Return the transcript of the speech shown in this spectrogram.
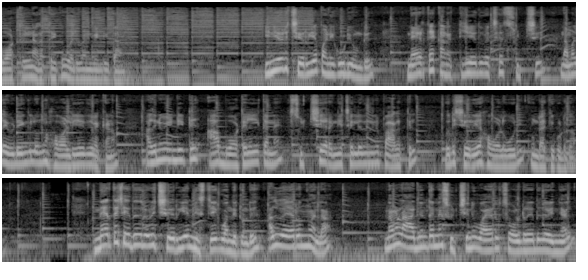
ബോട്ടലിനകത്തേക്ക് വരുവാൻ വേണ്ടിയിട്ടാണ്. ഇനിയൊരു ചെറിയ പണി കൂടിയുണ്ട് നേരത്തെ കണക്ട് ചെയ്ത് വെച്ച സ്വിച്ച് നമ്മൾ എവിടെയെങ്കിലും ഒന്ന് ഹോൾഡ് ചെയ്ത് വെക്കണം. അതിനു വേണ്ടിയിട്ട് ആ ബോട്ടിലിൽ തന്നെ സ്വിച്ച് ഇറങ്ങി ചെല്ലുന്നതിന് പാകത്തിൽ ഒരു ചെറിയ ഹോൾ കൂടി ഉണ്ടാക്കി കൊടുക്കാം. നേരത്തെ ചെയ്തതിൽ ഒരു ചെറിയ മിസ്റ്റേക്ക് വന്നിട്ടുണ്ട്. അത് വേറൊന്നുമല്ല. നമ്മൾ ആദ്യം തന്നെ സ്വിച്ചിന് വയർ സോൾഡർ ചെയ്ത് കഴിഞ്ഞാൽ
